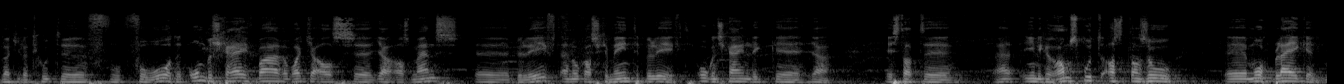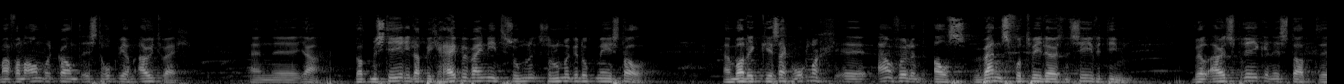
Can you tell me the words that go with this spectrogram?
dat je dat goed uh, verwoordt. Het onbeschrijfbare wat je als, ja, als mens beleeft en ook als gemeente beleeft. Ogenschijnlijk ja, is dat enige rampspoed als het dan zo mocht blijken. Maar van de andere kant is er ook weer een uitweg. En ja, dat mysterie, dat begrijpen wij niet. Zo, zo noem ik het ook meestal. En wat ik eh, zeg maar ook nog eh, aanvullend als wens voor 2017 wil uitspreken, is dat eh,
